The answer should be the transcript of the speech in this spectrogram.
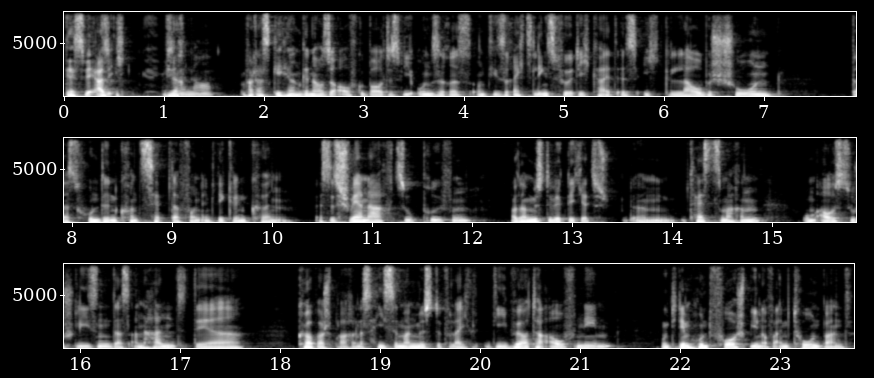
deswegen, also ich, wie gesagt, genau. weil das Gehirn genauso aufgebaut ist wie unseres und diese Rechts-Links-Führigkeit ist, ich glaube schon, dass Hunde ein Konzept davon entwickeln können. Es ist schwer nachzuprüfen, also man müsste wirklich jetzt ähm, Tests machen, um auszuschließen, dass anhand der Körpersprache, das hieße, man müsste vielleicht die Wörter aufnehmen und die dem Hund vorspielen auf einem Tonband.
